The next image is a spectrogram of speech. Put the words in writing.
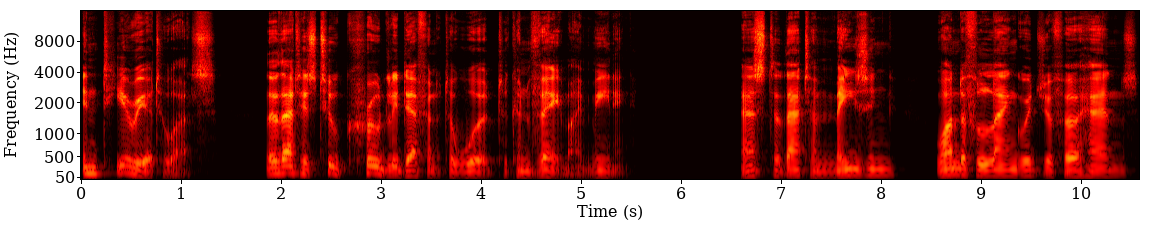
interior to us, though that is too crudely definite a word to convey my meaning. As to that amazing, wonderful language of her hands,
